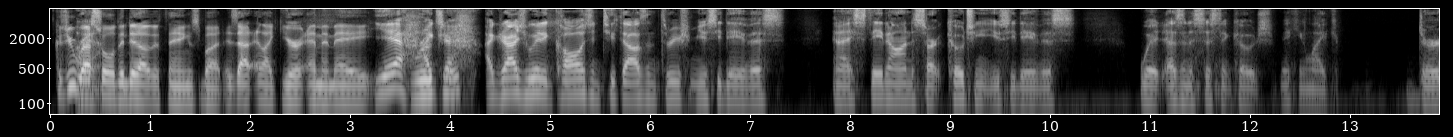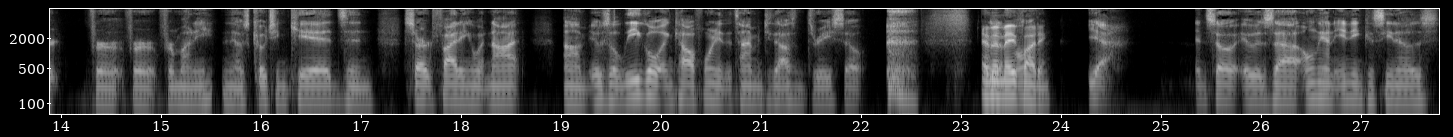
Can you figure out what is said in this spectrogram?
Because you Oh, yeah. wrestled and did other things, but is that like your MMA? Yeah, I, Roots gra- I graduated college in 2003 from UC Davis, and I stayed on to start coaching at UC Davis, with as an assistant coach, making like dirt for for for money. And I was coaching kids and started fighting and whatnot. Um, it was illegal in California at the time in 2003, so MMA Oh, fighting. Yeah. And so it was uh, only on Indian casinos.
